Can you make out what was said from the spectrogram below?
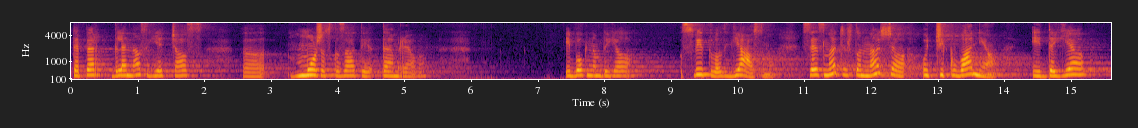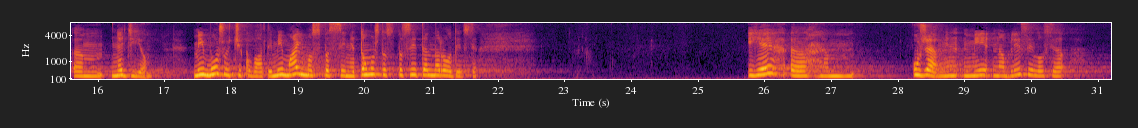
Тепер для нас є час, е, можна сказати, темрява. І Бог нам дає світло ясно. Це значить, що наше очікування і дає ем, надію. Ми можемо очікувати, ми маємо спасіння, тому що Спаситель народився. І Є, е, ем, уже ми, ми наблизилися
